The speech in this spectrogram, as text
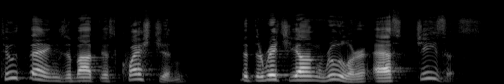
two things about this question that the rich young ruler asked Jesus.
